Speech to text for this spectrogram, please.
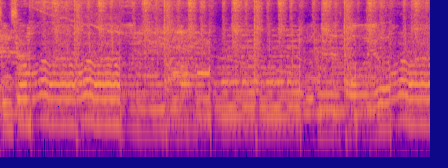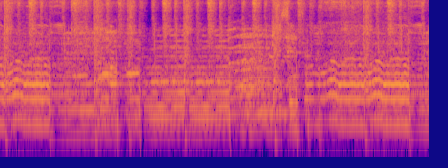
Zaman Missing someone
